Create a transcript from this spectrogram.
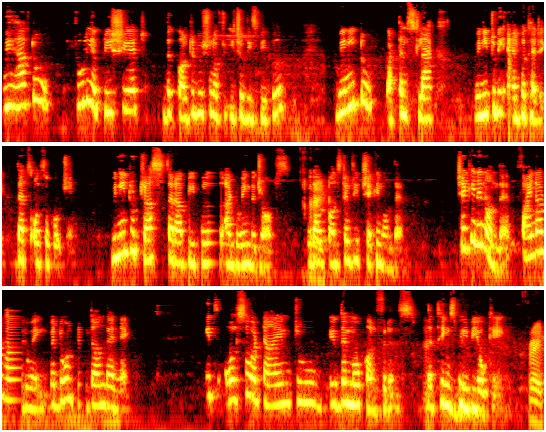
We have to truly appreciate the contribution of each of these people. We need to cut them slack. We need to be empathetic. That's also coaching. We need to trust that our people are doing the jobs without Right. constantly checking on them. Checking in on them, find out how they're doing, but don't turn their neck it's also a time to give them more confidence that things will be okay. Right.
